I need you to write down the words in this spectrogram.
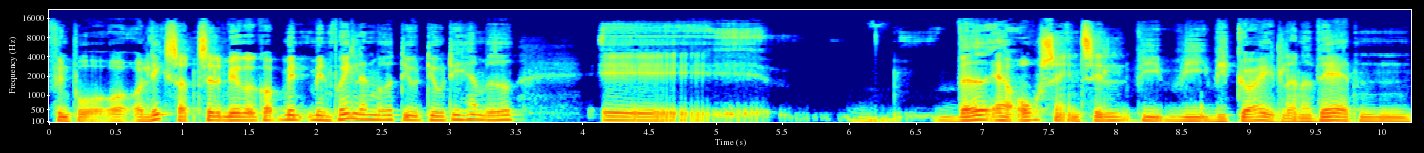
finde på at, at ligge sådan, selvom jeg godt. Men, men på en eller anden måde, det er jo det, er jo det her med, øh, hvad er årsagen til, vi, vi, vi gør et eller andet? Hvad er den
